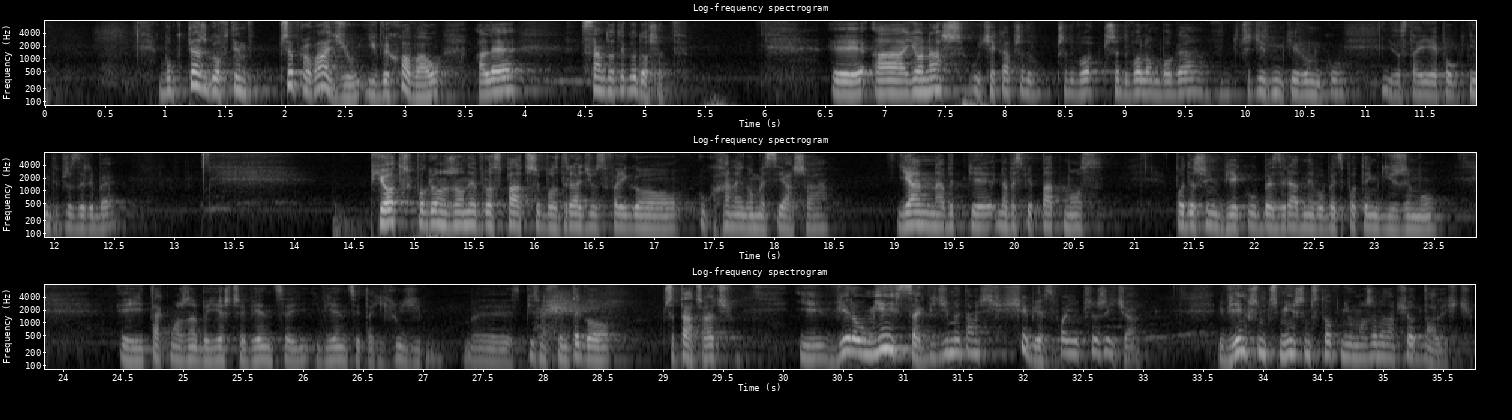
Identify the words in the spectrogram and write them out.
Bóg też go w tym przeprowadził i wychował, ale sam do tego doszedł. Y, a Jonasz ucieka przed, przed, przed wolą Boga w przeciwnym kierunku i zostaje połknięty przez rybę. Piotr pogrążony w rozpaczy, bo zdradził swojego ukochanego Mesjasza. Jan na wyspie, na wyspie Patmos w podeszłym wieku, bezradny wobec potęgi Rzymu. I tak można by jeszcze więcej i więcej takich ludzi y, z Pisma Świętego przytaczać. I w wielu miejscach widzimy tam siebie, swoje przeżycia. W większym czy mniejszym stopniu możemy tam się odnaleźć.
